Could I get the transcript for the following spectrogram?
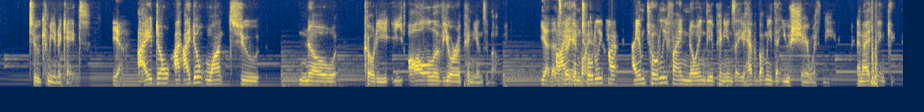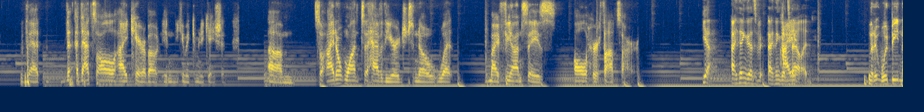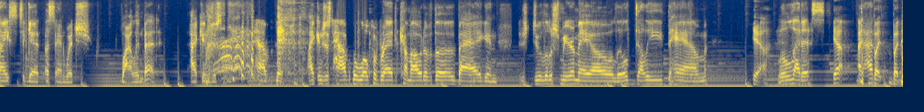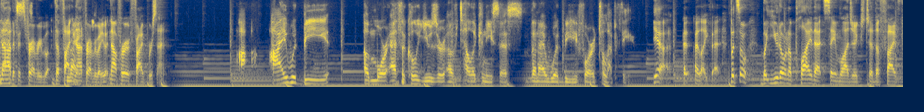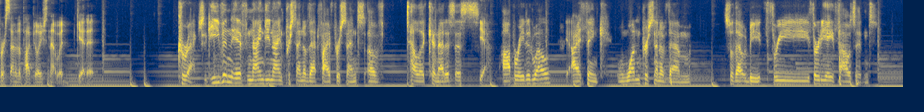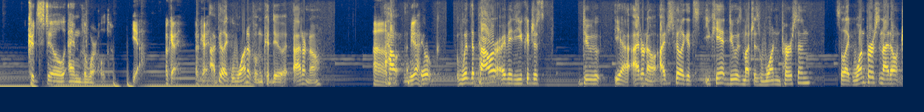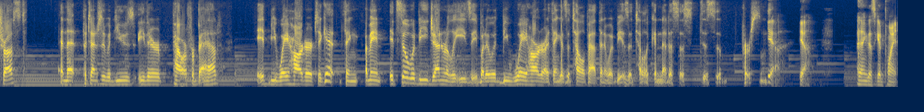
to communicate. Yeah. I don't I, I don't want to know Cody all of your opinions about me. Yeah, that's I am point. totally fine. I am totally fine knowing the opinions that you have about me that you share with me, and I think that th- that's all I care about in human communication. Um, so I don't want to have the urge to know what my fiance's all her thoughts are. Yeah, I think that's I think that's I- valid. But it would be nice to get a sandwich while in bed. I can just have the I can just have the loaf of bread come out of the bag and just do a little schmear of mayo, a little deli ham, Yeah, a little lettuce. yeah, I, but but not if it's for everybody. The five, nice. not for everybody, but not for five percent. I would be a more ethical user of telekinesis than I would be for telepathy. Yeah, I, I like that. But so, but you don't apply that same logic to the five percent of the population that would get it. Correct. Even if 99% of that 5% of telekineticists Yeah. operated well, Yeah. I think 1% of them, so that would be three, 38,000, could still end the world. Yeah. Okay. Okay. I feel like one of them could do it. I don't know Um, how. yeah. With the power, I mean, you could just do. Yeah, I don't know. I just feel like it's you can't do as much as one person. So like one person I don't trust, and that potentially would use either power for bad. It'd be way harder to get thing. I mean, it still would be generally easy, but it would be way harder, I think, as a telepath than it would be as a telekineticist as a person. Yeah. Yeah. I think that's a good point.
